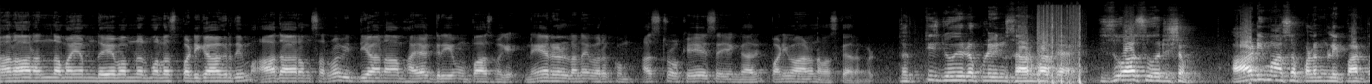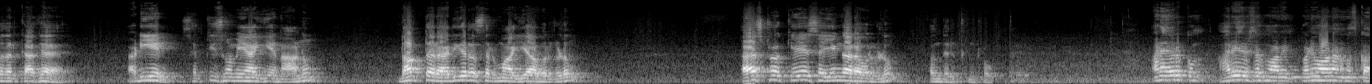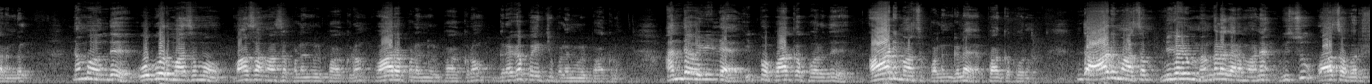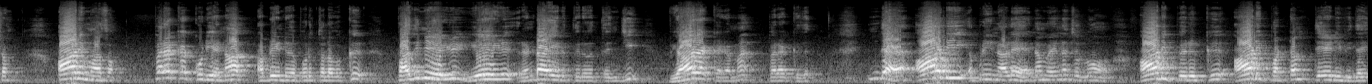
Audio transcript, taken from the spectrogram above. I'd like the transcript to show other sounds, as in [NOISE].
ஞானானந்தமயம் தேவம் நிர்மலஸ்படிகாகிருதிம் ஆதாரம் சர்வ வித்யானாம் ஹயக்ரீவம் உபாஸ்மகே. நேர்கள் அனைவருக்கும் அஸ்ட்ரோ கே எஸ் ஐயங்காரின் பணிவான நமஸ்காரங்கள். சக்தி ஜோதிட குழுவின் சார்பாக விசுவாசு வருஷம் ஆடி மாத பலன்களை பார்ப்பதற்காக அடியேன் சக்தி சுவாமி ஆகிய நானும் டாக்டர் ஹரிஹர சர்மா ஐயா அவர்களும் ஆஸ்ட்ரோ கே எஸ் ஐயங்கார் அவர்களும் வந்திருக்கின்றோம். அனைவருக்கும் ஹரிஹர சர்மாவின் பணிவான நமஸ்காரங்கள். நம்ம வந்து ஒவ்வொரு மாதமும் மாதம் மாத பழங்கள் பார்க்குறோம் வார பழங்கள் பார்க்குறோம் கிரக பயிற்சி பழங்கள் பார்க்குறோம். அந்த வழியில் இப்போ பார்க்க போகிறது ஆடி மாத பழங்களை பார்க்க போகிறோம் இந்த ஆடி மாதம் நிகழும் மங்களகரமான விசு வாச வருஷம். ஆடி மாதம் பிறக்கக்கூடிய நாள் அப்படின்றத பொறுத்தளவுக்கு பதினேழு ஏழு ரெண்டாயிரத்தி இருபத்தஞ்சி வியாழக்கிழமை பிறக்குது. இந்த ஆடி அப்படின்னாலே நம்ம என்ன சொல்லுவோம்? ஆடிப்பெருக்கு ஆடிப்பட்டம் தேடி விதை.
